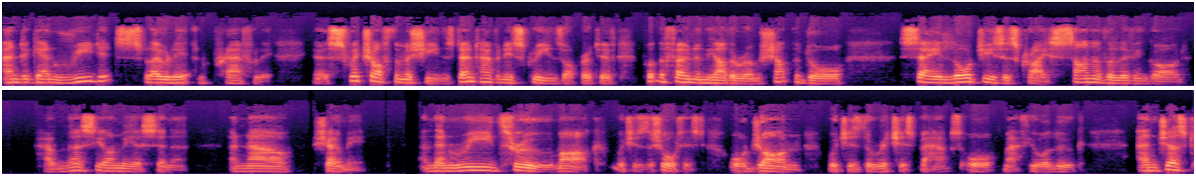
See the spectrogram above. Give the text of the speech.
and again read it slowly and prayerfully. You know, switch off the machines, don't have any screens operative, put the phone in the other room, shut the door, say, Lord Jesus Christ, Son of the living God, have mercy on me, a sinner, and now show me. And then read through Mark, which is the shortest, or John, which is the richest perhaps, or Matthew or Luke, and just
